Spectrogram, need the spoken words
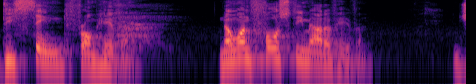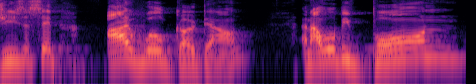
descend from heaven. No one forced him out of heaven. Jesus said, I will go down and I will be born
